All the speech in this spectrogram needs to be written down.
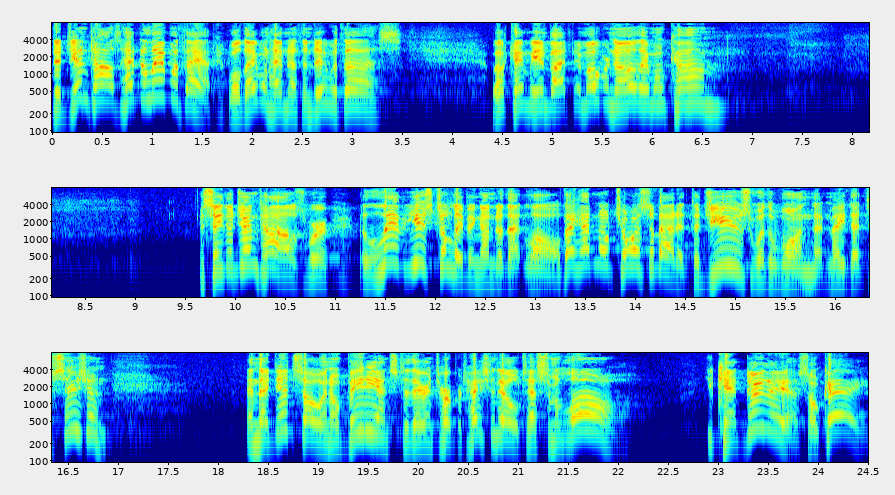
The Gentiles had to live with that. Well, they won't have nothing to do with us. Well, can't we invite them over? No, they won't come. You see, the Gentiles were live, used to living under that law. They had no choice about it. The Jews were the one that made that decision. And they did so in obedience to their interpretation of the Old Testament law. You can't do this, okay?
